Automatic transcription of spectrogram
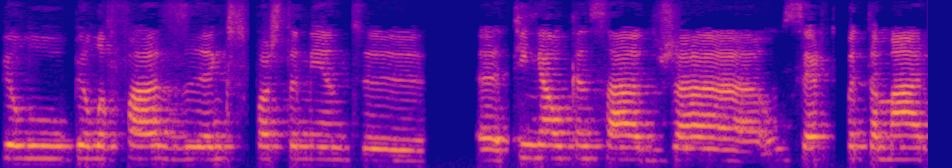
pelo, pela fase em que supostamente uh, tinha alcançado já um certo patamar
